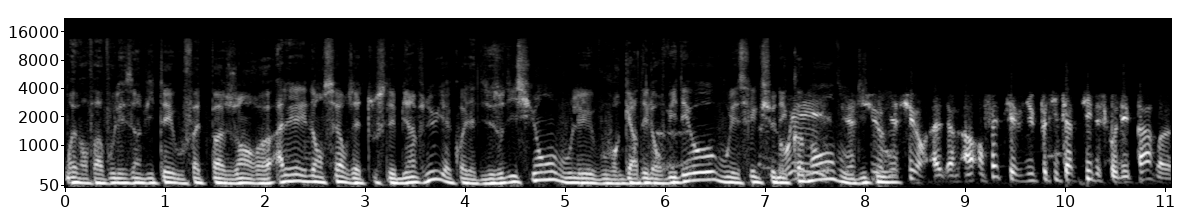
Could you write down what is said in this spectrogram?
Oui, mais enfin, vous les invitez, vous faites pas genre, euh, allez les danseurs, vous êtes tous les bienvenus. Il y a quoi? Il y a des auditions? Vous les, vous regardez leurs vidéos, vous les sélectionnez comment? Vous bien dites sûr, bien sûr. Euh, en fait, c'est venu petit à petit parce qu'au départ, euh,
